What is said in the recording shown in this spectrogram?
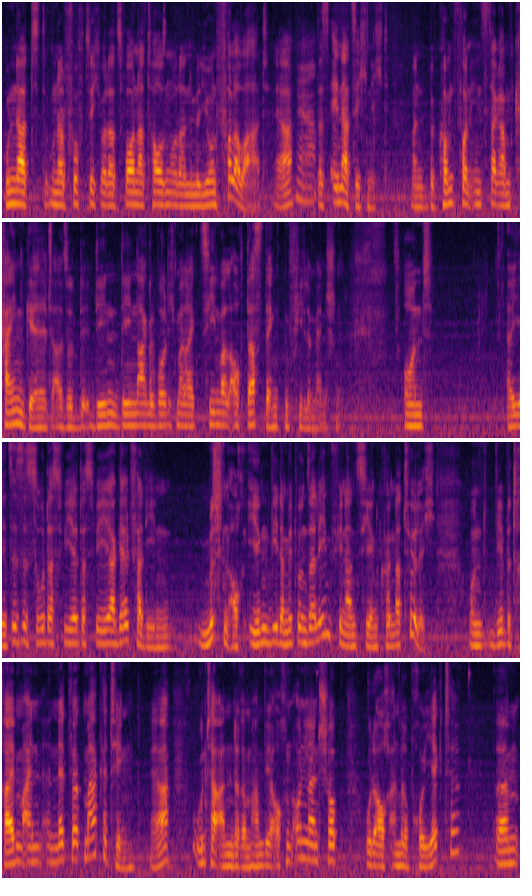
100, 150 oder 200.000 oder eine Million Follower hat. Ja? ja? Das ändert sich nicht. Man bekommt von Instagram kein Geld. Also den, den Nagel wollte ich mal direkt ziehen, weil auch das denken viele Menschen. Und jetzt ist es so, dass wir, dass wir ja Geld verdienen müssen, auch irgendwie, damit wir unser Leben finanzieren können, natürlich. Und wir betreiben ein Network Marketing. Ja? Unter anderem haben wir auch einen Online-Shop oder auch andere Projekte, Ähm,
